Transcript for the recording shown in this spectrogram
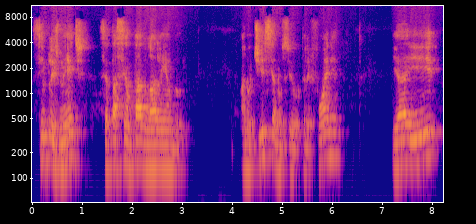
Simplesmente você está sentado lá lendo a notícia no seu telefone, e aí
